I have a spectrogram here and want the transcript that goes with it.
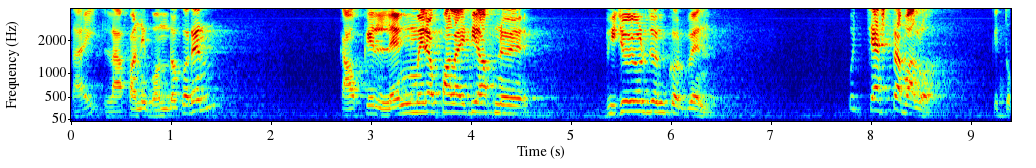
তাই লাফানি বন্ধ করেন। কাউকে ল্যাং মেরা ফালাই দিয়ে আপনি বিজয় অর্জন করবেন। ওই চেষ্টা ভালো, কিন্তু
